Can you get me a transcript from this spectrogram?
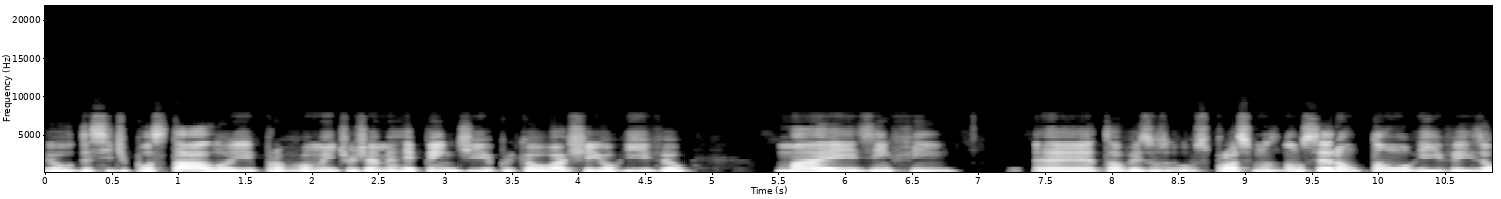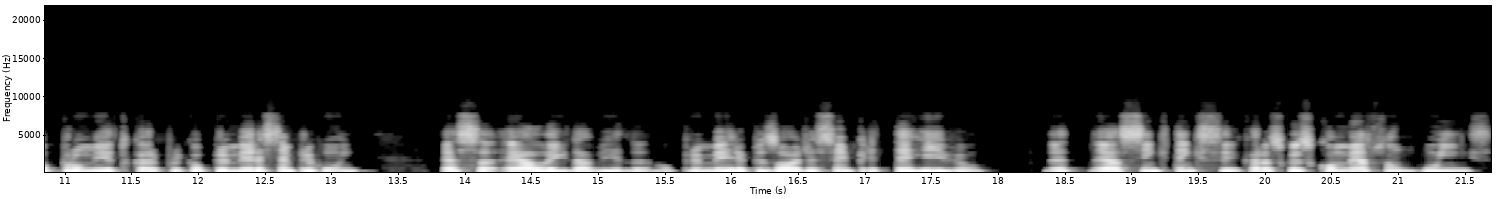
eu decidi postá-lo e provavelmente eu já me arrependi porque eu achei horrível. Mas, enfim, é, talvez os, os, próximos não serão tão horríveis, eu prometo, cara, porque o primeiro é sempre ruim. Essa é a lei da vida. O primeiro episódio é sempre terrível. É, é assim que tem que ser, cara. As coisas começam ruins.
